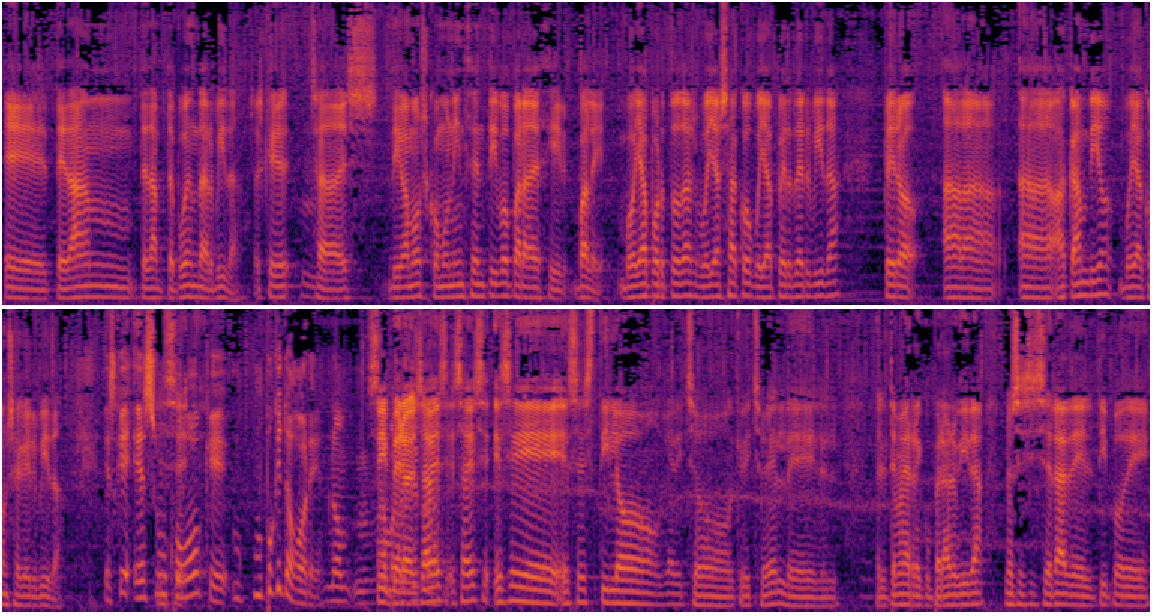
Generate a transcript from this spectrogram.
eh, te dan, te dan, te pueden dar vida. Es que, o sea, es, digamos, como un incentivo para decir, vale, voy a por todas, voy a saco, voy a perder vida, pero a, la- a- a cambio voy a conseguir vida. Es que es un Sí. juego que un- poquito gore, no Sí, pero ¿sabes, ¿sabes ese, ese estilo que ha dicho que ha dicho él del, del tema de recuperar vida? No sé si será del tipo de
